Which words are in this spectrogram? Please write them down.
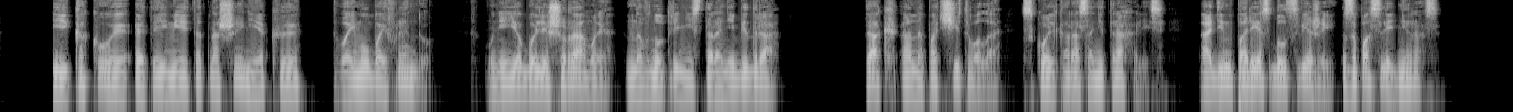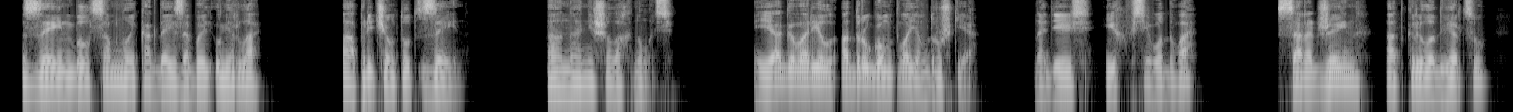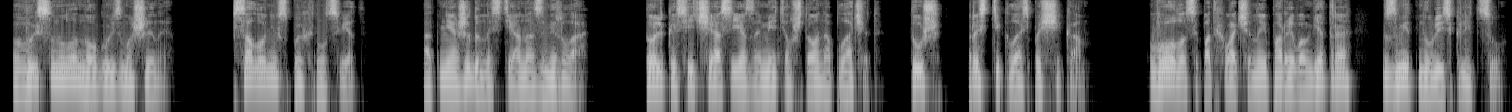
И какое это имеет отношение к твоему бойфренду? У нее были шрамы на внутренней стороне бедра. Так она подсчитывала, сколько раз они трахались. Один порез был свежий, за последний раз. Зейн был со мной, когда Изабель умерла. А при чем тут Зейн? Она не шелохнулась. Я говорил о другом твоем дружке. Надеюсь, их всего два? Сара Джейн открыла дверцу, высунула ногу из машины. В салоне вспыхнул свет. От неожиданности она замерла. Только сейчас я заметил, что она плачет. Тушь растеклась по щекам. Волосы, подхваченные порывом ветра, взметнулись к лицу.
